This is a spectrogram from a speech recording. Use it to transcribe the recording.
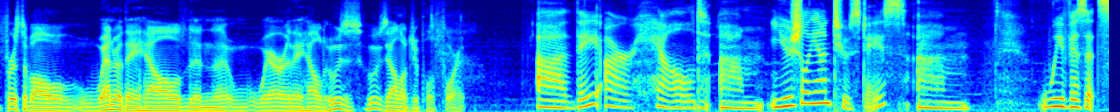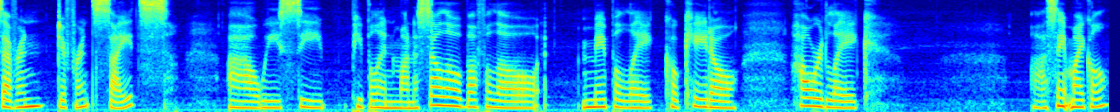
first of all, when are they held and uh, where are they held? Who's who's eligible for it? Uh, they are held um, usually on Tuesdays. Um, we visit seven different sites. Uh, we see people in Monticello, Buffalo, Maple Lake, Cokato, Howard Lake, uh, St. Michael,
